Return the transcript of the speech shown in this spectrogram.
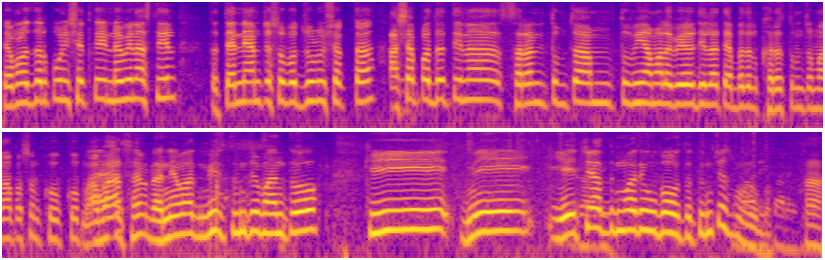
त्यामुळे जर कोणी शेतकरी नवीन असतील तर त्यांनी आमच्यासोबत जोडू शकता. अशा पद्धतीनं सरांनी तुमचा तुम्ही आम्हाला वेळ दिला त्याबद्दल खरंच तुमचं मनापासून खूप खूप आभार. सर धन्यवाद. मीच तुमचे मानतो की मी याच्यात मध्ये उभा होतो तुमच्याच हां.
